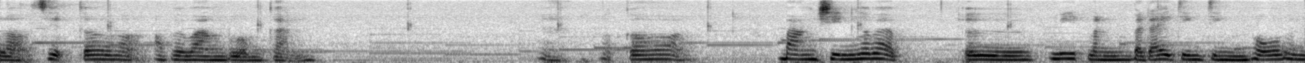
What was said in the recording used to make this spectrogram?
เลาะเสร็จก็เอาไปวางรวมกันแล้วก็บางชิ้นก็แบบเออมีดมันไปได้จริง ๆ เพราะว่ามัน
